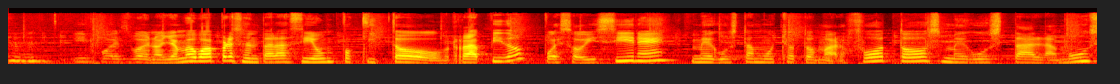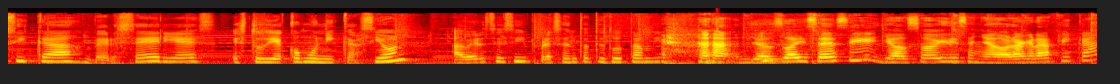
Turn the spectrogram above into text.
y pues bueno, yo me voy a presentar así un poquito rápido, pues soy Cire, me gusta mucho tomar fotos, me gusta la música, ver series, estudié comunicación a ver, Ceci, preséntate tú también. yo soy Ceci, yo soy diseñadora gráfica.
